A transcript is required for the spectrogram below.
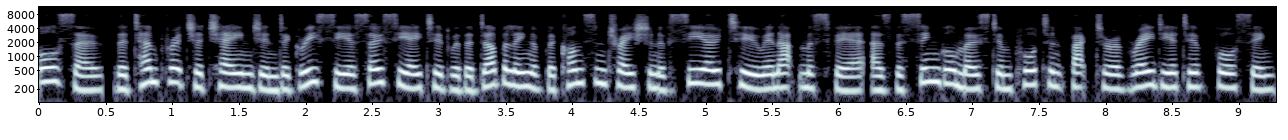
Also, the temperature change in degree C associated with a doubling of the concentration of CO2 in atmosphere as the single most important factor of radiative forcing.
